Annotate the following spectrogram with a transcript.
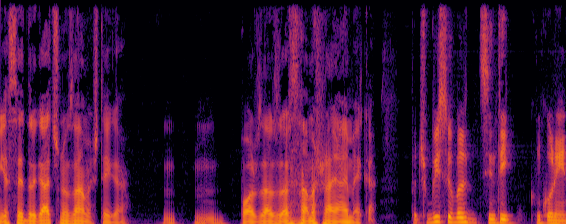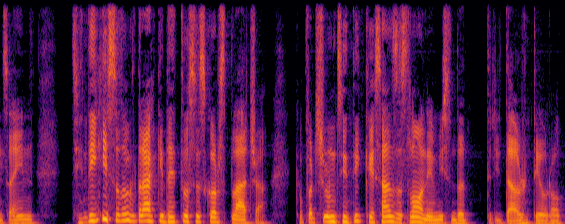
Ja, se drugačno vzameš tega. Mm, Pol vzameš raje iMac. Pač v bistvu je bolj cintik konkurenca in cintiki so tako dragi, da je to se skoraj splača. Ker pač un cintik, ki je sam zaslon, je mislim, da 3000 evrov.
